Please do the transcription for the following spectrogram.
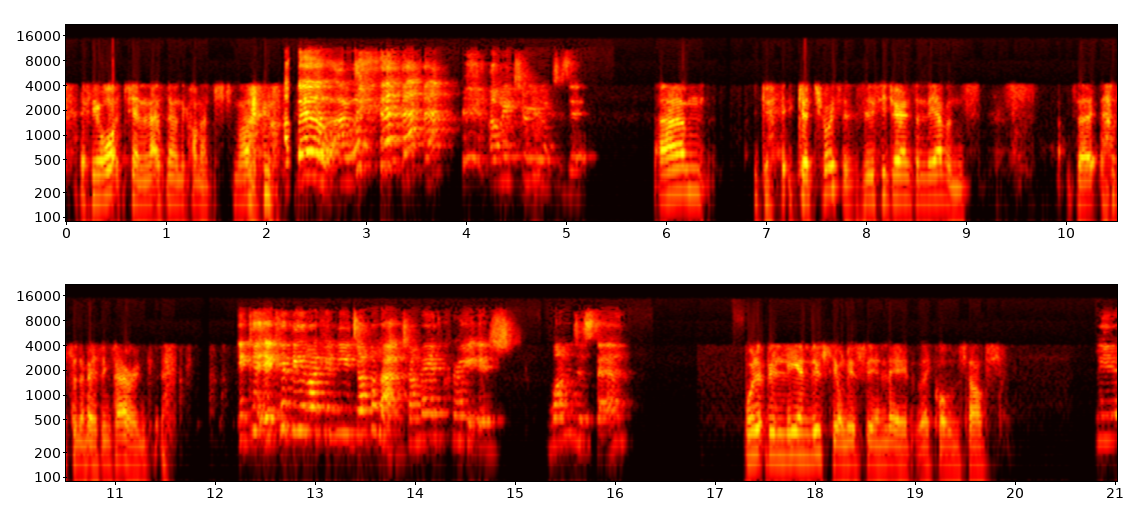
if you're watching, let us know in the comments. I will. I will. I'll make sure he watches it. um, good, good choices, Lucy Jones and Lee Evans. So that's an amazing pairing. It could, it could be like a new double act. I may have created wonders there. Would it be Lee and Lucy or Lucy and Lee that they call themselves? Lee-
